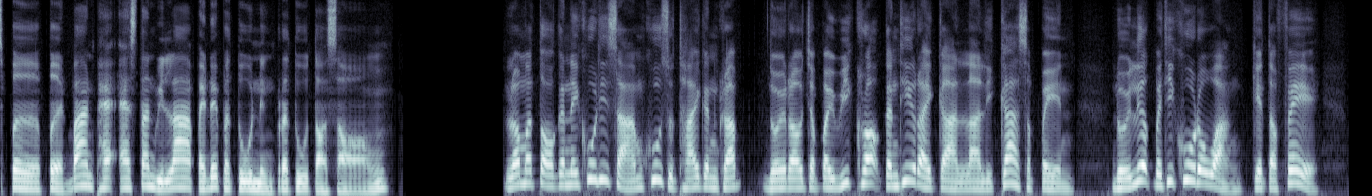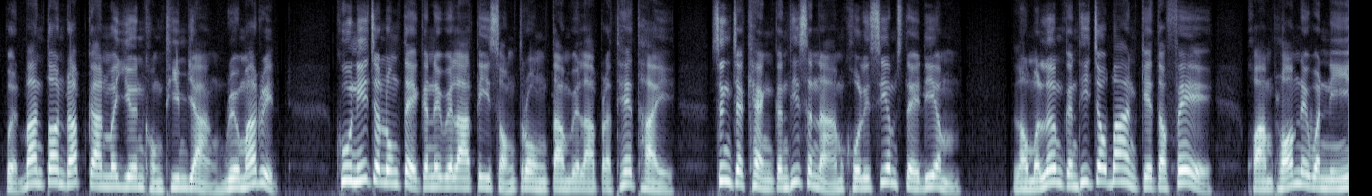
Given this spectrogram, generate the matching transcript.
สเปอร์เปิดบ้านแพ้แอสตันวิลล่าไปด้วยประตู 1 ประตูต่อ 2เรามาต่อกันในคู่ที่ 3 คู่สุดท้ายกันครับ โดยเราจะไปวิเคราะห์กันที่รายการลาลิก้าสเปน โดยเลือกไปที่คู่ระหว่างเกตาเฟ่ เปิดบ้านต้อนรับการมาเยือนของทีมอย่างเรอัลมาดริดคู่นี้จะลงเตะกันในเวลาตีสองตรงตามเวลาประเทศไทย ซึ่งจะแข่งกันที่สนามโคลิเซียมสเตเดียมเรามาเริ่มกันที่เจ้าบ้านเกตาเฟ่ความพร้อมในวันนี้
